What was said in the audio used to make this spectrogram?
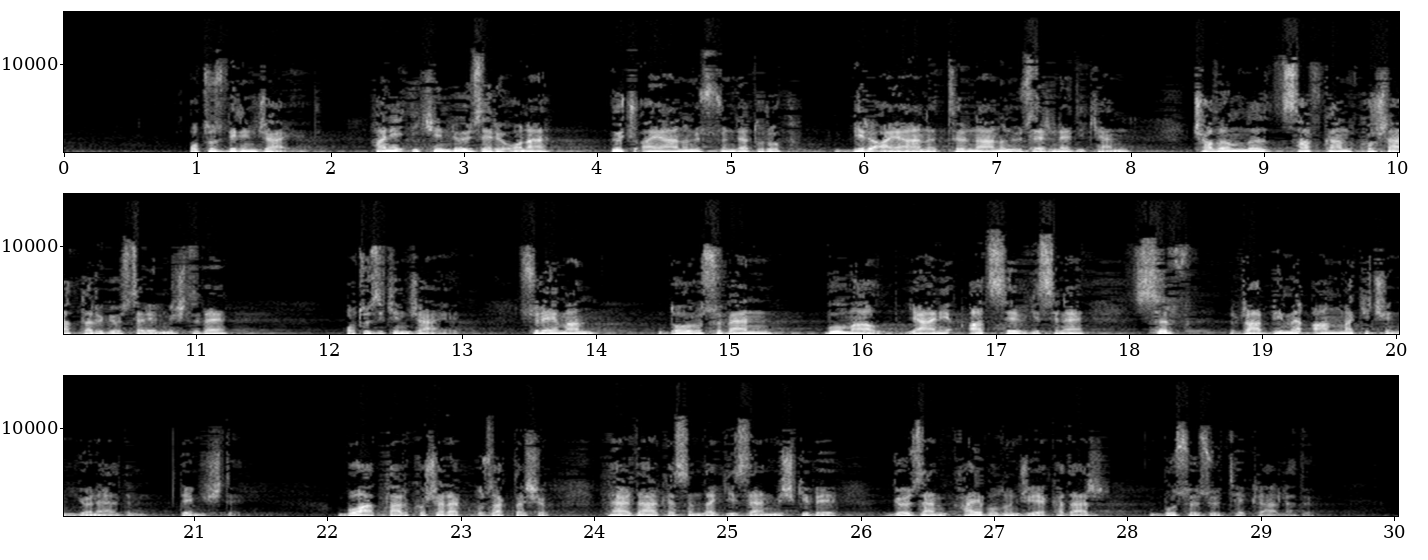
31. ayet Hani ikindi üzeri ona üç ayağının üstünde durup bir ayağını tırnağının üzerine diken çalımlı safkan koşu atları gösterilmişti de 32. ayet Süleyman doğrusu ben bu mal yani at sevgisine sırf Rabbimi anmak için yöneldim demişti. Bu atlar koşarak uzaklaşıp perde arkasında gizlenmiş gibi gözden kayboluncaya kadar bu sözü tekrarladı.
